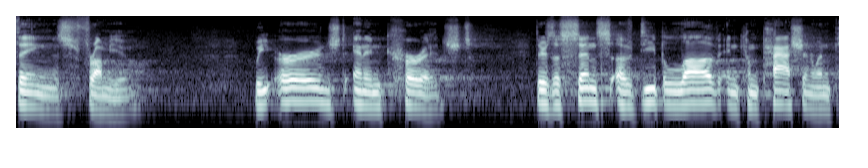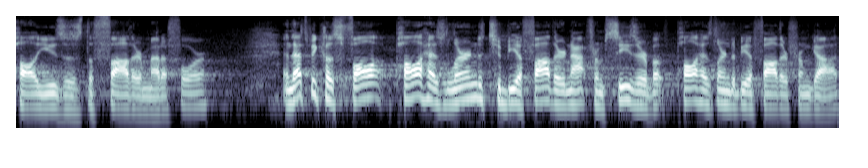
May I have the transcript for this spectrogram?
things from you. We urged and encouraged. There's a sense of deep love and compassion when Paul uses the father metaphor. And that's because Paul has learned to be a father not from Caesar, but Paul has learned to be a father from God.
